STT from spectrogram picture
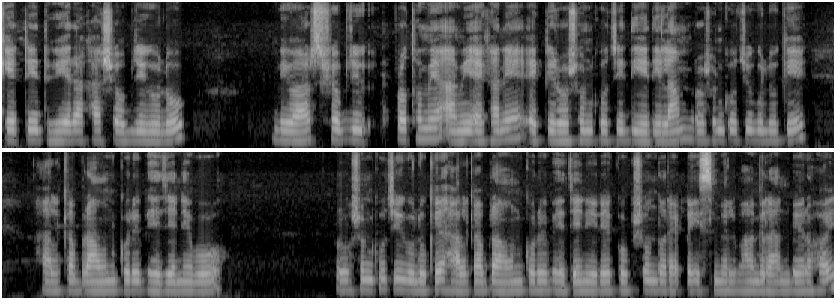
কেটে ধুয়ে রাখা সবজিগুলো। বিভার্স সবজি, প্রথমে আমি এখানে একটি রসুন কুচি দিয়ে দিলাম। রসুন কুচিগুলোকে হালকা ব্রাউন করে ভেজে নেব। রসুন কুচিগুলোকে হালকা ব্রাউন করে ভেজে নিলে খুব সুন্দর একটা স্মেল বা ঘ্রাণ বের হয়।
